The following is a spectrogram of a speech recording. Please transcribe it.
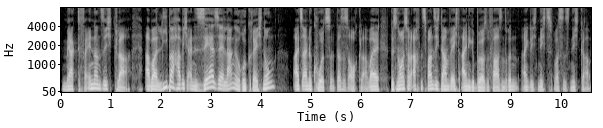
Märkte verändern sich, klar. Aber lieber habe ich eine sehr, sehr lange Rückrechnung als eine kurze. Das ist auch klar. Weil bis 1928, da haben wir echt einige Börsenphasen drin. Eigentlich nichts, was es nicht gab.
